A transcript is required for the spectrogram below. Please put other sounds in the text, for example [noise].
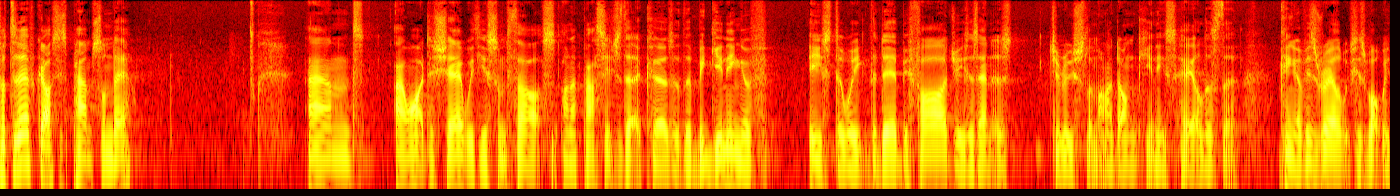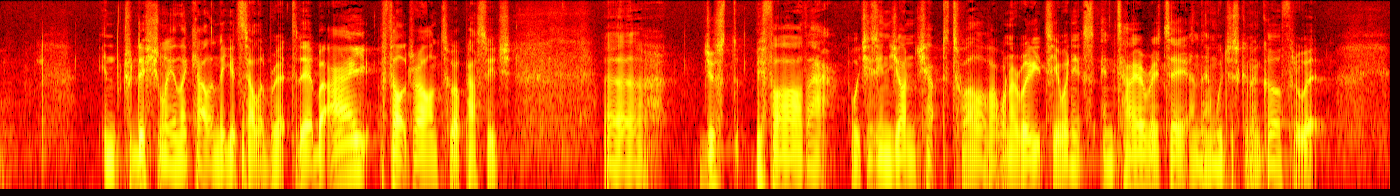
so today, of course, is Palm Sunday. And I wanted to share with you some thoughts on a passage that occurs at the beginning of Easter week, the day before Jesus enters Jerusalem on a donkey and he's hailed as the King of Israel, which is what we in, traditionally in the calendar you'd celebrate today. But I felt drawn to a passage uh, just before that, which is in John chapter 12. I want to read it to you in its entirety, and then we're just going to go through it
